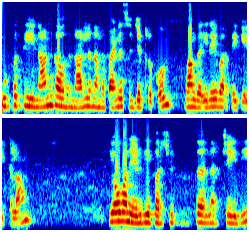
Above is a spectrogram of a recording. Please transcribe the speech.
முப்பத்தி நான்காவது நாள்ல நம்ம பயணம் செஞ்சுட்டு இருக்கோம் வாங்க இறைவார்த்தை கேட்கலாம். யோவான் எழுதிய பரிசுத்த நற்செய்தி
